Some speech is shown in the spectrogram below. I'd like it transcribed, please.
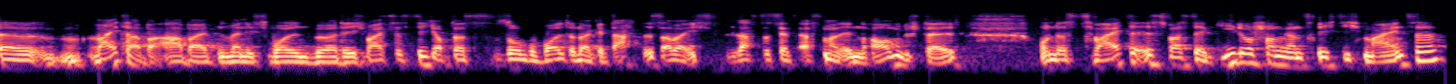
äh, weiter bearbeiten, wenn ich es wollen würde. Ich weiß jetzt nicht, ob das so gewollt oder gedacht ist, aber ich lasse das jetzt erstmal in den Raum gestellt. Und das Zweite ist, was der Guido schon ganz richtig meinte,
